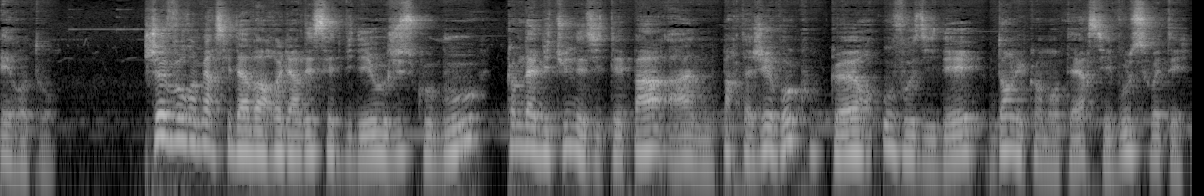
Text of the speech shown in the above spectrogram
et retour. Je vous remercie d'avoir regardé cette vidéo jusqu'au bout. Comme d'habitude, n'hésitez pas à nous partager vos coups de cœur ou vos idées dans les commentaires si vous le souhaitez.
